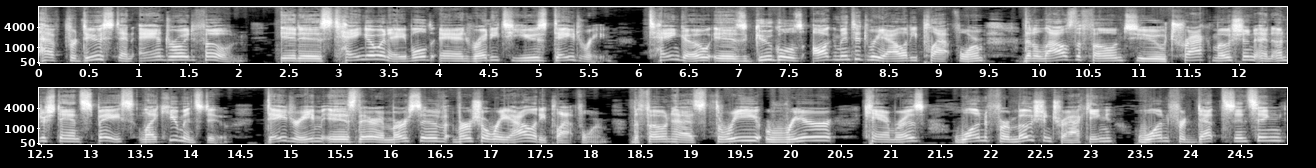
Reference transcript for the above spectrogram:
have produced an Android phone. It is Tango enabled and ready to use Daydream. Tango is Google's augmented reality platform that allows the phone to track motion and understand space like humans do. Daydream is their immersive virtual reality platform. The phone has three rear cameras, one for motion tracking, one for depth sensing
